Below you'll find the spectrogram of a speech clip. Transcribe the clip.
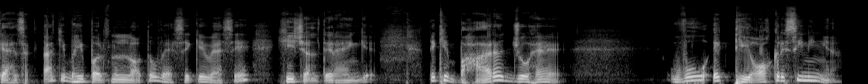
कह सकता कि भाई पर्सनल लॉ तो वैसे के वैसे ही चलते रहेंगे। देखिए, भारत जो है, वो एक थियोक्रेसी नहीं है।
